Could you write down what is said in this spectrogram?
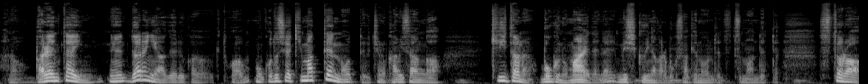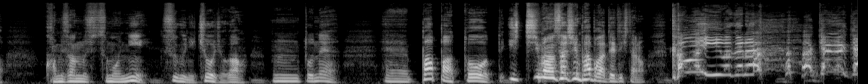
あの、バレンタインね、誰にあげるかとか、もう今年は決まってんのってうちのかみさんが聞いたのよ。僕の前でね、飯食いながら僕酒飲んでてつまんでて。そしたら、かみさんの質問に、すぐに長女が、うん。とね、えー、パパと、って一番最初にパパが出てきたの。かわいいわからん。わからん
